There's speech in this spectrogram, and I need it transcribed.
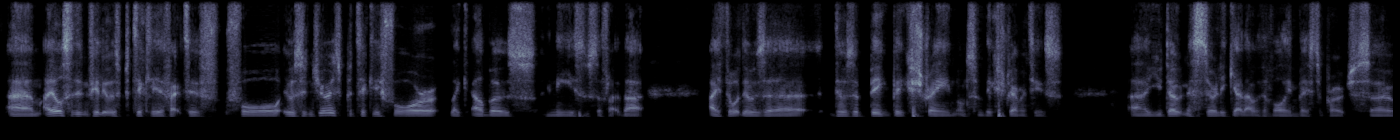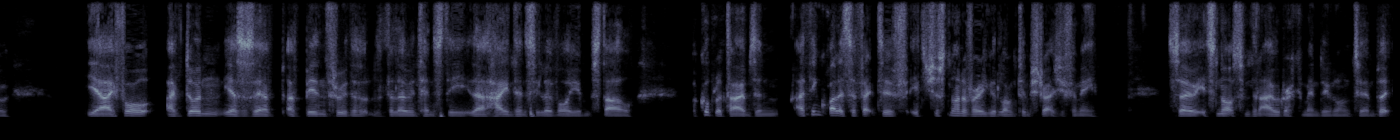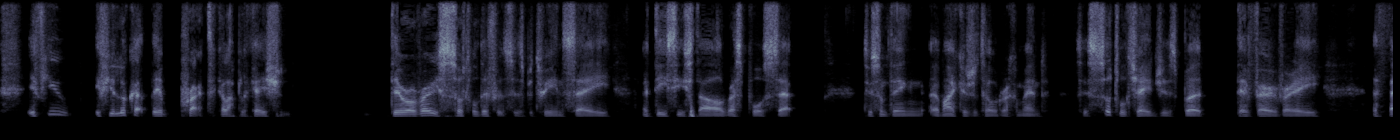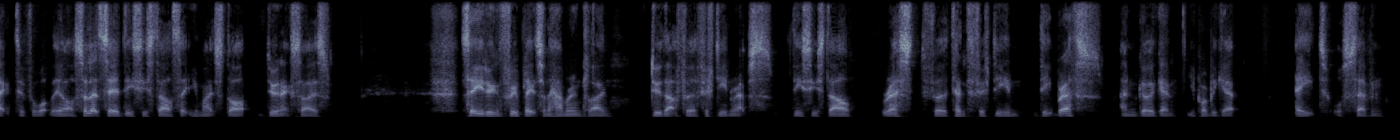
Um, I also didn't feel it was particularly effective for. It was injurious, particularly for like elbows, knees, and stuff like that. I thought there was a there was a big, big strain on some of the extremities. Uh, you don't necessarily get that with a volume-based approach. So, yeah, I thought I've done. Yeah, as I say, I've I've been through the the low intensity, the high intensity, low volume style a couple of times, and I think while it's effective, it's just not a very good long-term strategy for me. So it's not something I would recommend doing long term. But if you if you look at the practical application, there are very subtle differences between, say, a DC style rest pause set to something a Mike Israetel would recommend. So subtle changes, but they're very, very effective for what they are. So let's say a DC style set, you might start doing exercise. Say you're doing three plates on a hammer incline. Do that for 15 reps, DC style. Rest for 10 to 15 deep breaths and go again. You probably get eight or seven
